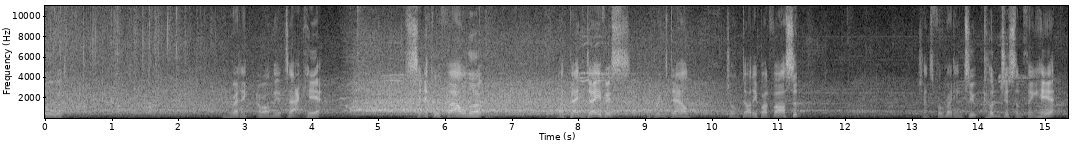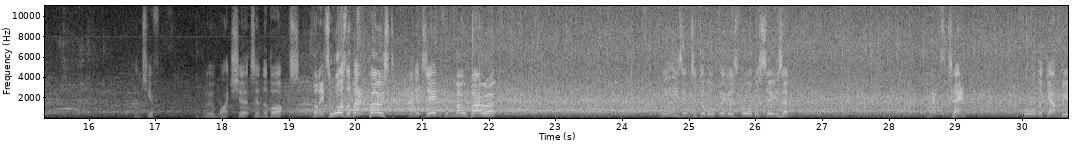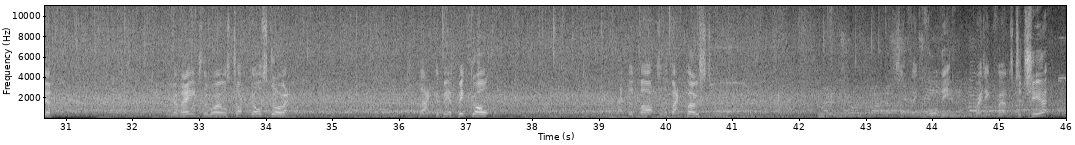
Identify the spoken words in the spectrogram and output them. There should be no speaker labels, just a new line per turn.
forward. And Reading are on the attack here. Cynical foul though by Ben Davies. He brings down Jón Daði Böðvarsson. Chance for Reading to conjure something here. Plenty of blue and white shirts in the box. Not it towards the back post and it's in from Mo Barrow. He's into double figures for the season. That's 10 for the Gambian. He remains the Royals' top goal scorer. That could be a big goal. That good mark to the back post. Something for the Reading fans to cheer.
